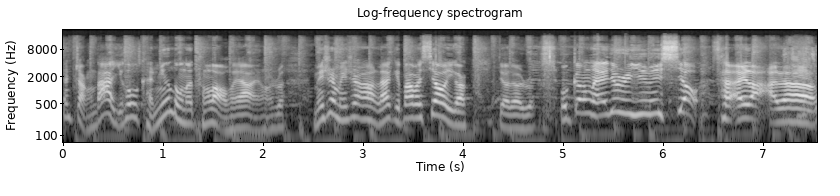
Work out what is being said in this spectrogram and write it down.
那长大以后肯定懂得疼老婆呀。然后说，没事没事啊，来给爸爸笑一个。调调说，我刚才就是因为笑才挨打的。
